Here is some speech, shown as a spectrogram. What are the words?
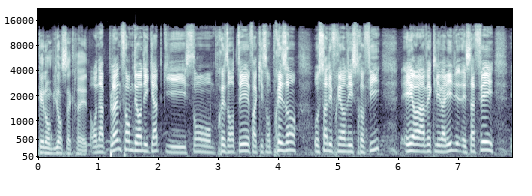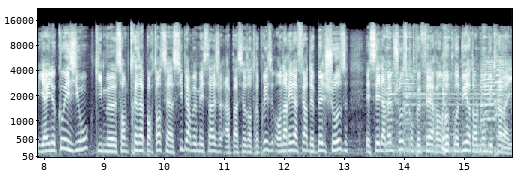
quelle ambiance ça crée. On a plein de formes de handicap qui sont présentées, enfin qui sont présents au sein du Friandise Trophy et avec les valides. Et ça fait, il y a une cohésion qui me semble très importante. C'est un superbe message à passer aux entreprises. On arrive à faire de belles choses et c'est la même chose qu'on peut faire reproduire dans le monde du travail.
